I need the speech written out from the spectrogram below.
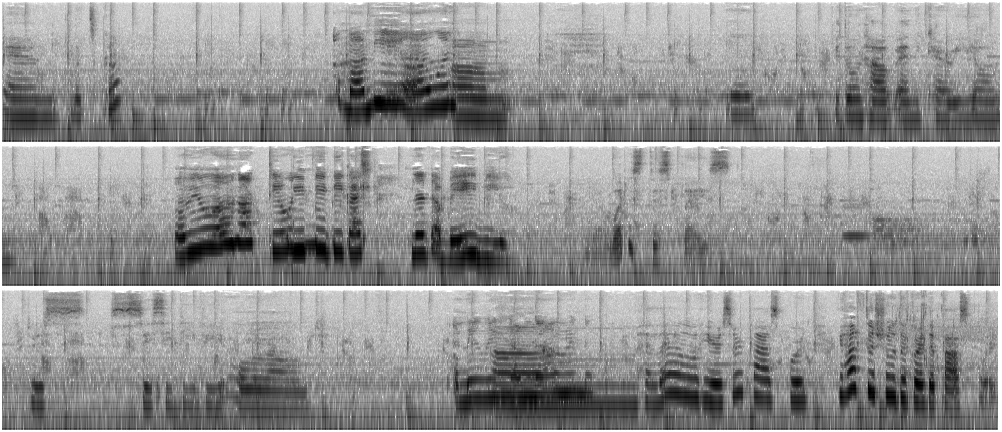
And let's go. Mommy, I want. Um, we don't have any carry-on. Mommy, will not carry me because not a baby. Yeah, what is this place? There's CCTV all around. Mommy, we don't know. Hello, here's your passport. You have to show the girl the passport.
